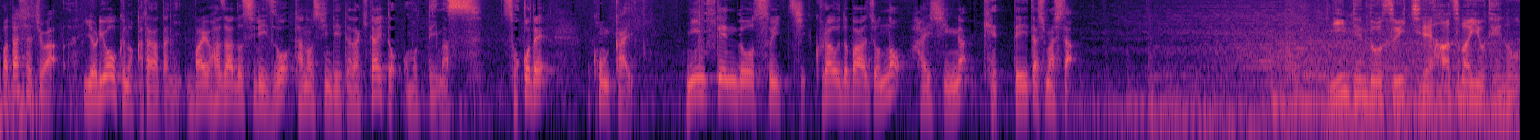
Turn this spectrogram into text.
私たちはより多くの方々にバイオハザードシリーズを楽しんでいただきたいと思っています。そこで今回任天堂スイッチクラウドバージョンの配信が決定いたしました。任天堂スイッチで発売予定の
